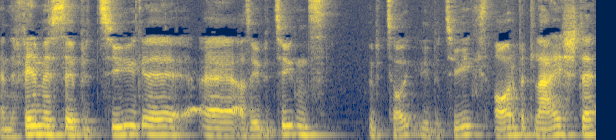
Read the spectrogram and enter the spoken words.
habt ihr viel müssen überzeugen, äh, also Überzeugungs, Überzeug, Überzeugungsarbeit leisten,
